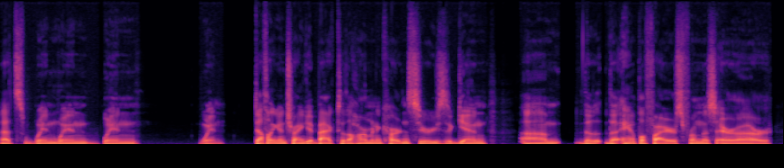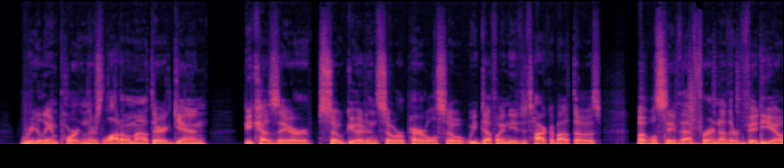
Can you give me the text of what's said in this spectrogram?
That's win, win, win, win. Definitely going to try and get back to the Harman Kardon series again. Um, the the amplifiers from this era are really important. There's a lot of them out there again because they are so good and so repairable. So we definitely need to talk about those, but we'll save that for another video.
